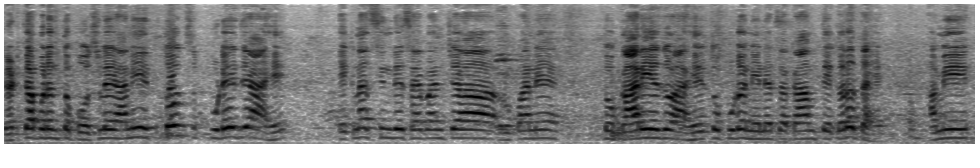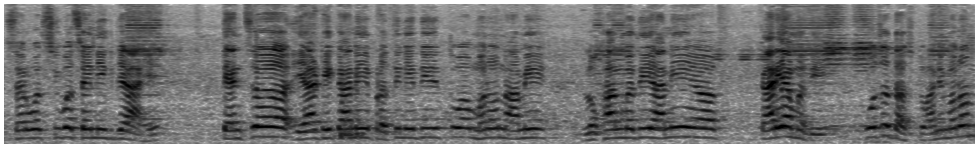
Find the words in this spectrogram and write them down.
घटकापर्यंत पोहोचले आणि तोच पुढे जे आहे एकनाथ शिंदे साहेबांच्या रूपाने तो कार्य जो आहे तो पुढं नेण्याचं काम ते करत आहे. आम्ही सर्व शिवसैनिक जे आहे त्यांचं या ठिकाणी प्रतिनिधित्व म्हणून आम्ही लोकांमध्ये आणि कार्यामध्ये पोचत असतो. आणि म्हणून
